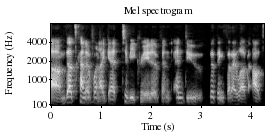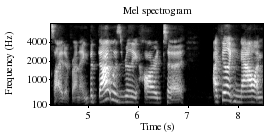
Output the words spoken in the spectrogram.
um, that's kind of when I get to be creative and, and do the things that I love outside of running. But that was really hard to. I feel like now I'm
